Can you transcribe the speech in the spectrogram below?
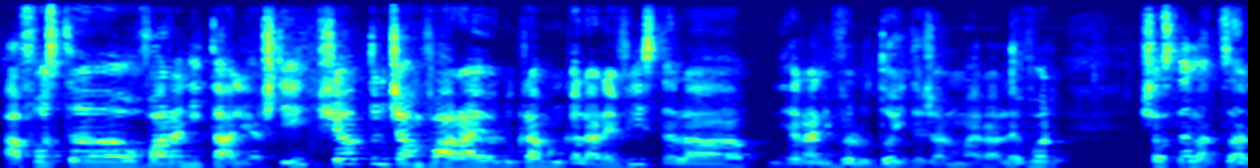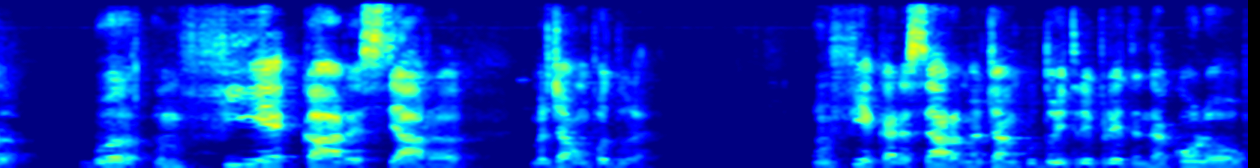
A fost uh, o vară în Italia, știi? Și atunci în vara aia eu lucram încă la revistă, la... era nivelul 2, deja nu mai era level. Și am stat la țară. Bă, în fiecare seară mergeam în pădure. În fiecare seară mergeam cu 2-3 prieteni de acolo,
